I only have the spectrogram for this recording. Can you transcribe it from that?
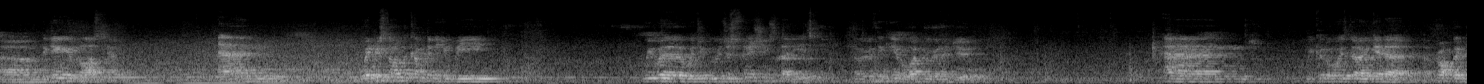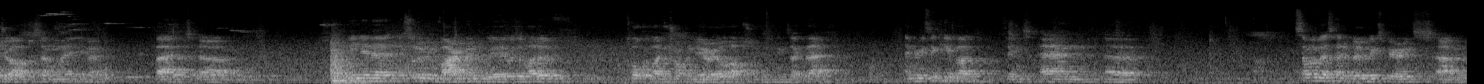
um, beginning of last year. And when we started the company, we we were we were just finishing studies, and we were thinking of what we were going to do. And we could always go and get a, a proper job somewhere, you know. But um, being in a, a sort of environment where there was a lot of talk about entrepreneurial options and things like that, and we were thinking about things, and uh, some of us had a bit of experience um,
